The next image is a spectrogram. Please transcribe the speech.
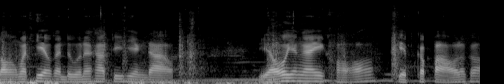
ลองมาเที่ยวกันดูนะครับที่เชียงดาว เดี๋ยวยังไงขอเก็บกระเป๋าแล้วก็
